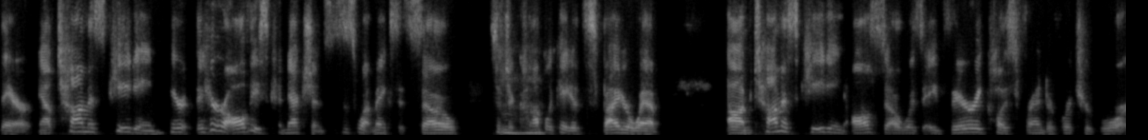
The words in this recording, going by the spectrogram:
there. Now, Thomas Keating, here, here are all these connections. This is what makes it so such mm-hmm. a complicated spider web. Um, Thomas Keating also was a very close friend of Richard Rohr.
